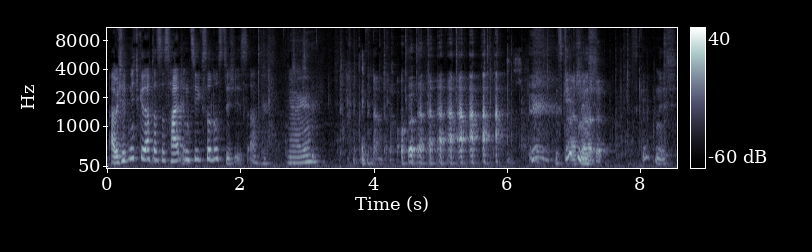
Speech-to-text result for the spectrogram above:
Aber ich hätte nicht gedacht, dass das Hide and Seek so lustig ist. Ah, Ja, ja. Das geht nicht. Das geht nicht.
